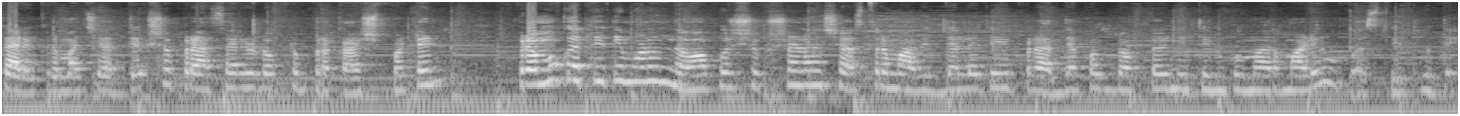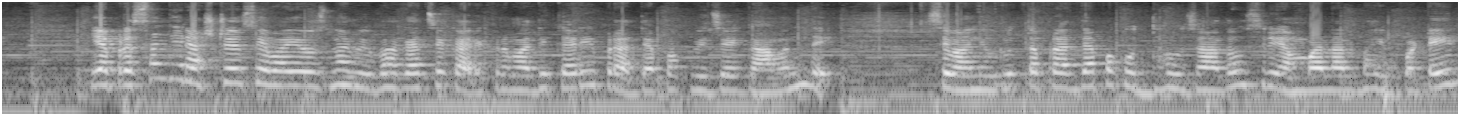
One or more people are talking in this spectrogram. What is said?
कार्यक्रमाचे अध्यक्ष प्राचार्य डॉक्टर प्रकाश पटेल प्रमुख अतिथी म्हणून नवापूर शिक्षण शास्त्र महाविद्यालयातील प्राध्यापक डॉक्टर नितीन कुमार माळी उपस्थित होते. या प्रसंगी राष्ट्रीय सेवा योजना विभागाचे कार्यक्रमाधिकारी प्राध्यापक विजय गावंदे सेवानिवृत्त प्राध्यापक उद्धव जाधव श्री अंबालालभाई पटेल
